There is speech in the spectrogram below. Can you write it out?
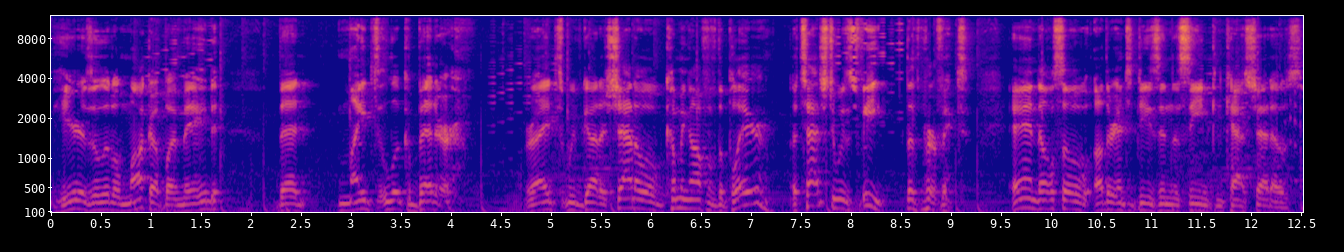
Here's a little mock-up I made that might look better. Right? We've got a shadow coming off of the player attached to his feet. That's perfect. And also other entities in the scene can cast shadows.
